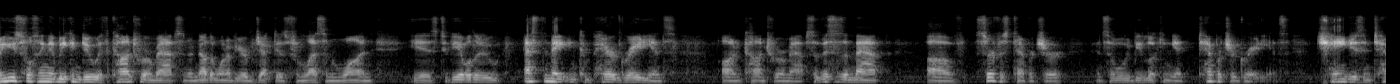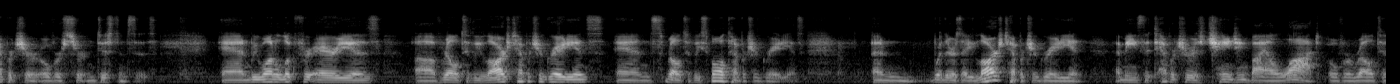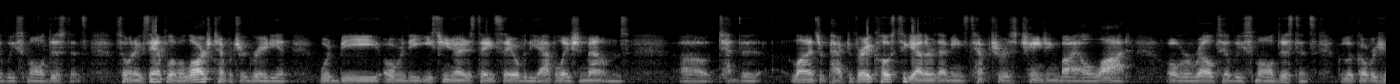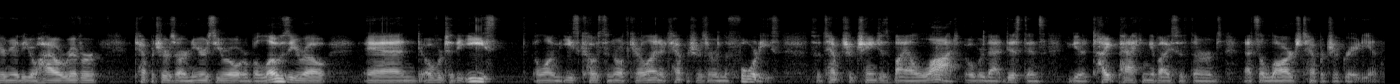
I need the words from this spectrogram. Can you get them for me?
A useful thing that we can do with contour maps, and another one of your objectives from lesson one, is to be able to estimate and compare gradients on contour maps. So this is a map of surface temperature, and so we'd be looking at temperature gradients, changes in temperature over certain distances. And we want to look for areas of relatively large temperature gradients and relatively small temperature gradients. And where there's a large temperature gradient, that means the temperature is changing by a lot over a relatively small distance. So an example of a large temperature gradient would be over the eastern United States, say over the Appalachian Mountains. Uh, the lines are packed very close together. That means temperature is changing by a lot over a relatively small distance. We look over here near the Ohio River, temperatures are near zero or below zero, and over to the east, along the east coast of North Carolina, temperatures are in the 40s. So temperature changes by a lot over that distance. You get a tight packing of isotherms. That's a large temperature gradient.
